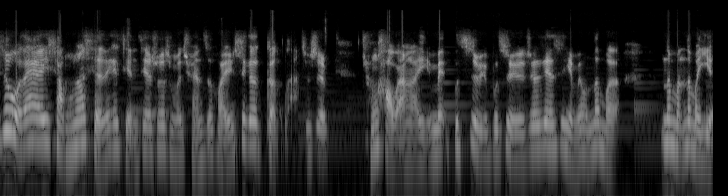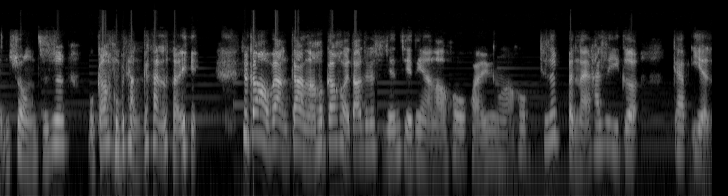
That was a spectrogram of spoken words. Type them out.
实我在小红书上写的那个简介说什么全职怀孕是个梗啦，就是纯好玩而已，没不至于不至于，觉得这件事也没有那么那么那么严重，只是我刚好不想干了而已，就刚好不想干了，然后刚好也到这个时间节点，然后怀孕了，然后其实本来它是一个 gap year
